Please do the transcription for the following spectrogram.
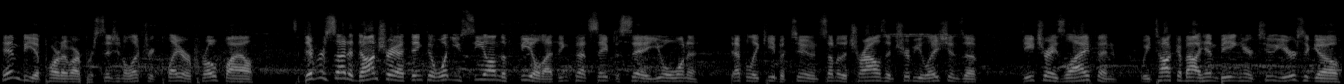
him be a part of our Precision Electric player profile it's a different side of Dontre, I think, than what you see on the field. I think that's safe to say. You will want to definitely keep it tuned. Some of the trials and tribulations of Dontre's life, and we talk about him being here two years ago.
